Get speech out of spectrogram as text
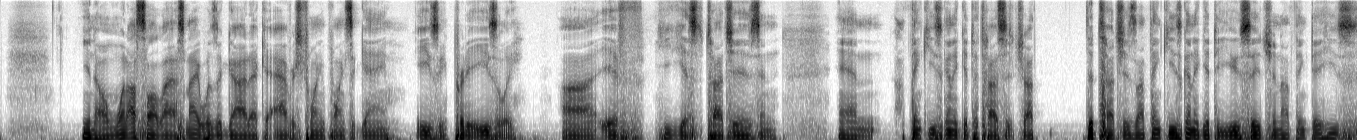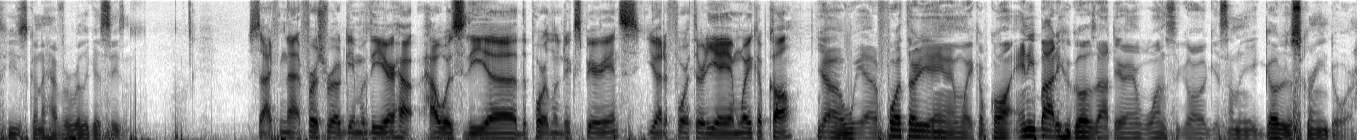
you know, what I saw last night was a guy that could average 20 points a game, easy, pretty easily, uh, if he gets the touches. And and I think he's going to get the touches. I, the touches. I think he's going to get the usage, and I think that he's he's going to have a really good season. Aside from that first road game of the year, how how was the uh, the Portland experience? You had a 4:30 a.m. wake up call. Yo, we had a 4:30 a.m. wake up call. Anybody who goes out there and wants to go get something, you go to the screen door.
